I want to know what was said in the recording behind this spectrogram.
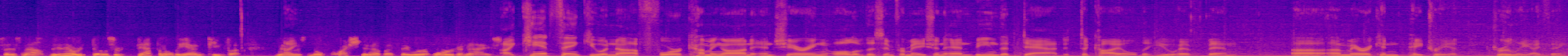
says now were, those are definitely Antifa. There I, was no question of it. They were organized. I can't thank you enough for coming on and sharing all of this information and being the dad to Kyle that you have been. Uh, American patriot, truly, I think.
